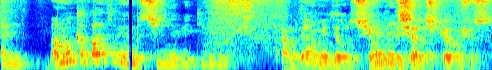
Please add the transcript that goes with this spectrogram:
Evet. Ama kapatmıyoruz şimdi videoyu. Tamam devam ediyoruz. Şimdi Evet. dışarı çıkıyormuşuz.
